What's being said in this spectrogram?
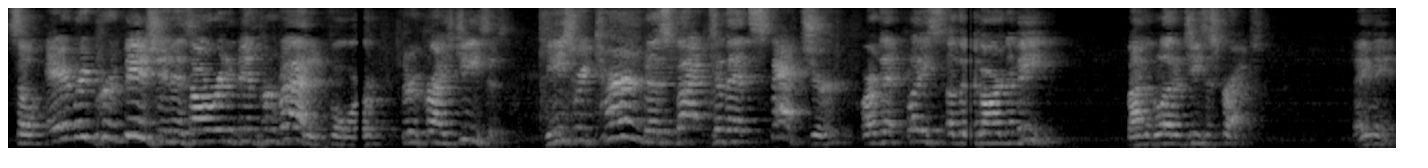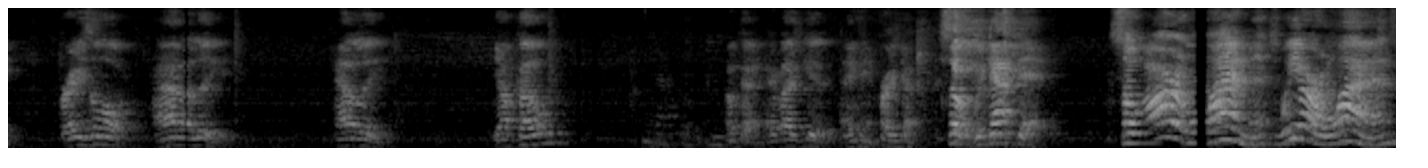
So every provision has already been provided for through Christ Jesus. He's returned us back to that stature or that place of the Garden of Eden by the blood of Jesus Christ. Amen. Praise the Lord. Hallelujah. Hallelujah. Y'all cold? Okay, everybody's good. Amen. Praise God. So we got that. So our alignment, we are aligned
